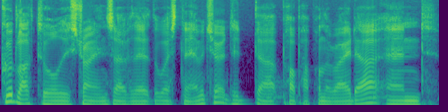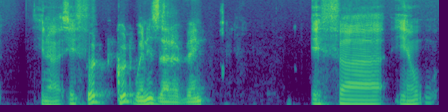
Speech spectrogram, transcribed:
good luck to all the Australians over there at the Western Amateur. It did uh, pop up on the radar, and you know if Good, good winners that event. if uh, you know,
